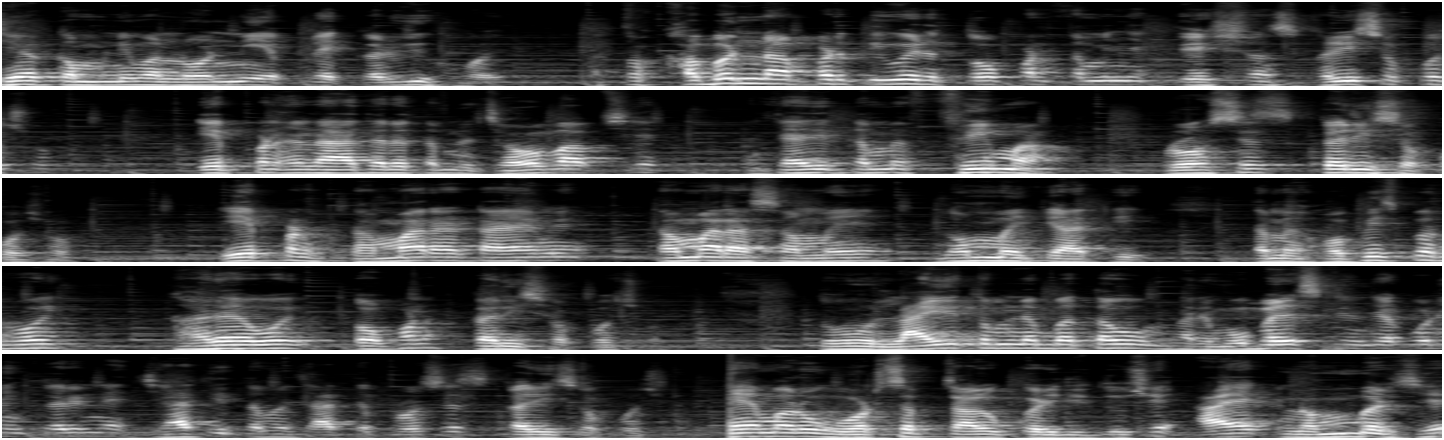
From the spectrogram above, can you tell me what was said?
જે કંપનીમાં લોનની એપ્લાય કરવી હોય, અથવા ખબર ના પડતી હોય ને, તો પણ તમે અહીંયા ક્વેશ્ચન્સ કરી શકો છો. એ પણ એના આધારે તમને જવાબ આપશે અને ત્યાંથી તમે ફ્રીમાં પ્રોસેસ કરી શકો છો. એ પણ તમારા ટાઈમે તમારા સમયે, ગમે ત્યાંથી તમે ઓફિસ પર હોય, ઘરે હોય, તો પણ કરી શકો છો. તો હું લાઈવ તમને બતાવું, મારી મોબાઈલ સ્ક્રીન રેકોર્ડિંગ કરીને જ્યાંથી તમે જાતે પ્રોસેસ કરી શકો છો. મેં મારું વોટ્સઅપ ચાલુ કરી દીધું છે. આ એક નંબર છે.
